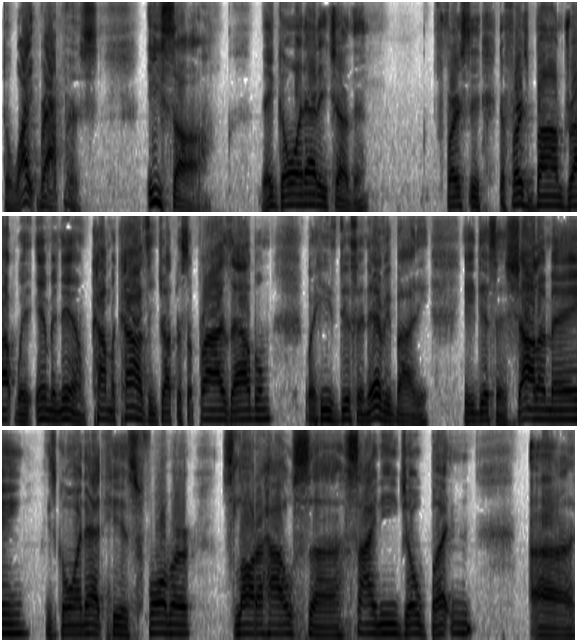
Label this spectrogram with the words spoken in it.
the white rappers, Esau, they going at each other. First, the first bomb dropped with Eminem. Kamikaze dropped a surprise album where he's dissing everybody. He dissing Charlemagne. He's going at his former slaughterhouse uh, signee Joe Budden. Uh,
